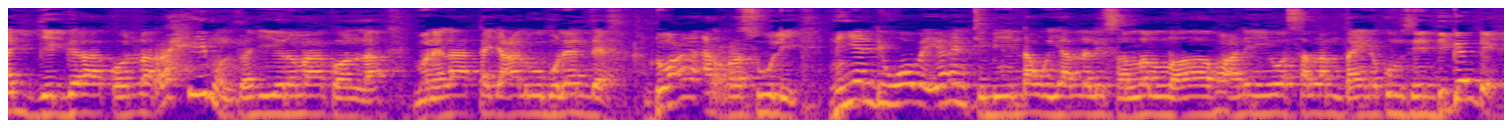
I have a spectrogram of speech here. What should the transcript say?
aji jéggalaakoon la rahimun aji yërëmaakoon la mu ne laa tajaalu bu leen def du'a ar-rasul yi ni ngeen di woowe yonent bi ndaw yàlla li sallallahu alayhi wa sallam baynakum seen diggante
